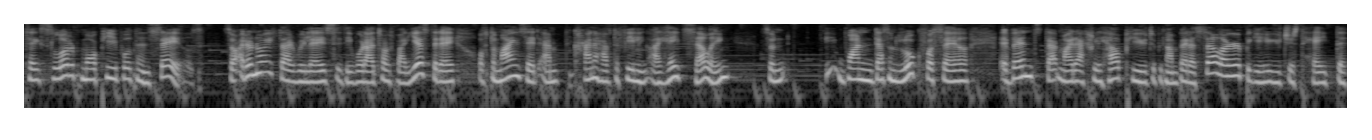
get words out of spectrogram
takes a lot more people than sales. So I don't know if that relates to the, what I talked about yesterday of the mindset. I kind of have the feeling I hate selling. So one doesn't look for sale events that might actually help you to become better seller because you just hate the,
